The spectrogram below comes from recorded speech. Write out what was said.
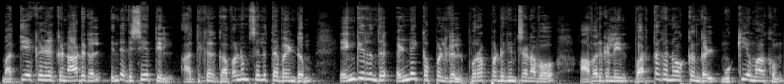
மத்திய கிழக்கு நாடுகள் இந்த விஷயத்தில் அதிக கவனம் செலுத்த வேண்டும். எங்கிருந்து எண்ணெய் கப்பல்கள் புறப்படுகின்றனவோ அவர்களின் வர்த்தக நோக்கங்கள் முக்கியமாகும்.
